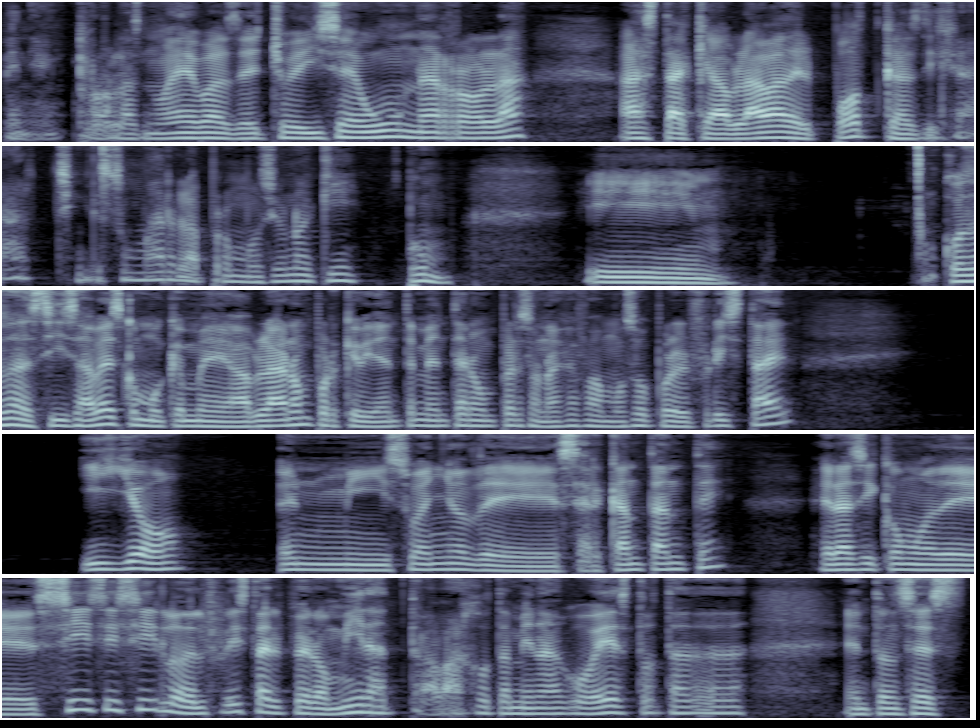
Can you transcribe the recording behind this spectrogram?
venían rolas nuevas. De hecho, hice una rola hasta que hablaba del podcast. Dije, ah, chingue su madre, la promoción aquí. ¡Pum! Y cosas así, ¿sabes? Como que me hablaron porque evidentemente era un personaje famoso por el freestyle. Y yo, en mi sueño de ser cantante, era así como de, sí, sí, sí, lo del freestyle, pero mira, trabajo, también hago esto, ta, ta. Entonces,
